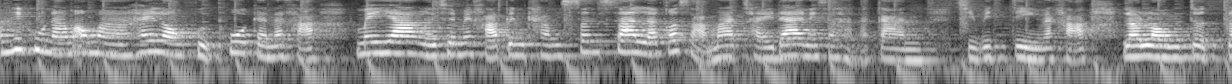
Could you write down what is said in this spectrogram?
ำที่ครูน้ำเอามาให้ลองฝึกพูดกันนะคะ ไม่ยากเลยใช่ไหมคะ เป็นคำสั้นๆ แล้วก็สามารถใช้ได้ในสถานการณ์ชีวิตจริงนะคะ เราลองจดจ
